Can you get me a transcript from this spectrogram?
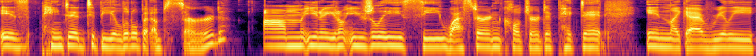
is painted to be a little bit absurd. Um, you know, you don't usually see Western culture depicted in like a really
